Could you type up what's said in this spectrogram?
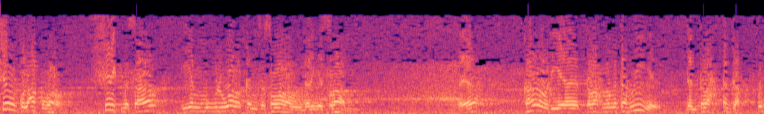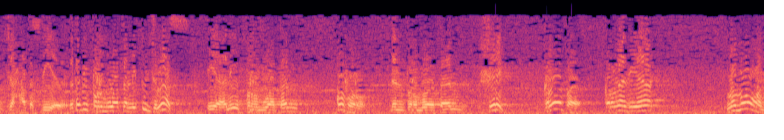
Syirkul akbar, syirik besar yang mengeluarkan seseorang dari Islam. Ya, kalau dia telah mengetahuinya dan telah tegak hujah atas dia. Tetapi perbuatan itu jelas, ya ini perbuatan kufur dan perbuatan syirik. Kenapa? Karena dia memohon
